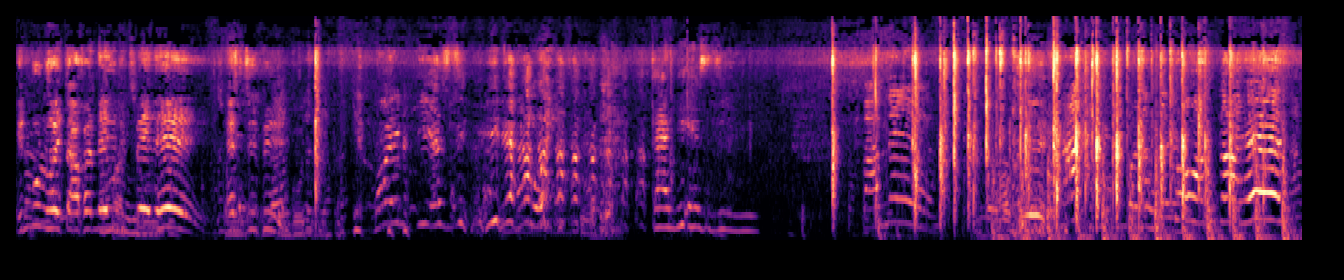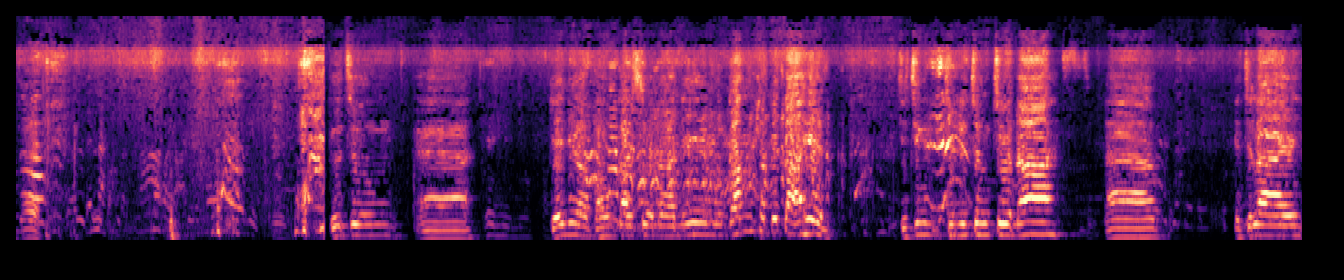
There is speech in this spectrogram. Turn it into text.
In mun hoy ta kan dai pe he SCP KBSD. tu chung à cái nhiều phòng cao su na ni mu gam cho cái ta hin chỉ chính chính chung chu na à cái chỉ lại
